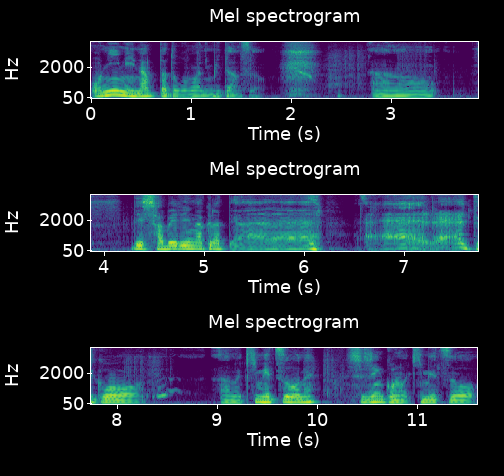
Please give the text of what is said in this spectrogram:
鬼になったところまで見たんですよ。あので、喋れなくなって、あー、あーってこう、あの、鬼滅をね、主人公の鬼滅を、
